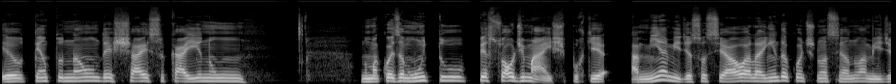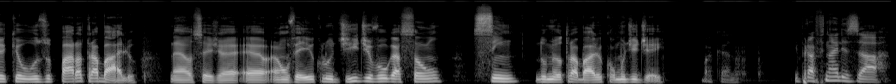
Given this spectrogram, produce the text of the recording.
eu tento não deixar isso cair num, numa coisa muito pessoal demais, porque a minha mídia social ela ainda continua sendo uma mídia que eu uso para trabalho, né? Ou seja, é, é um veículo de divulgação, sim, do meu trabalho como DJ. Bacana. E para finalizar,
